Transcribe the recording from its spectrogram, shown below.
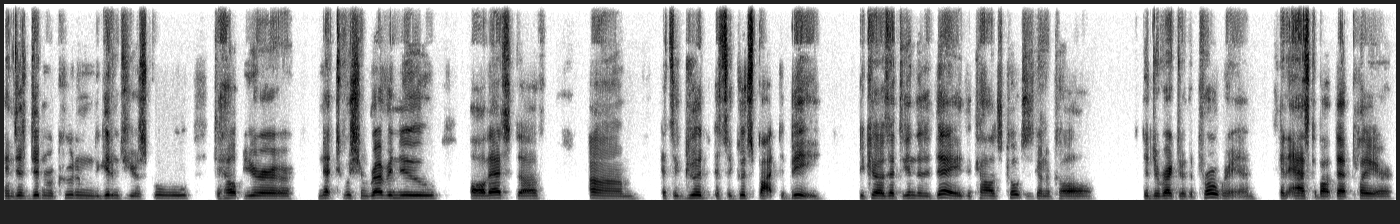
and just didn't recruit them to get them to your school to help your net tuition revenue, all that stuff. Um, it's a good, it's a good spot to be because at the end of the day, the college coach is going to call the director of the program and ask about that player,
